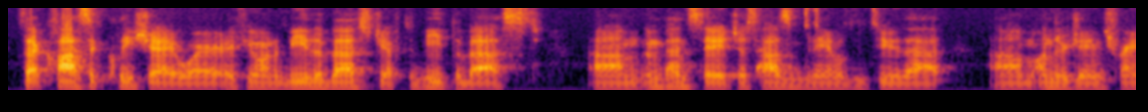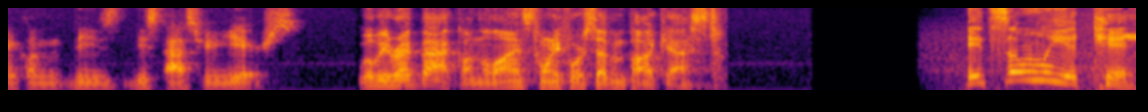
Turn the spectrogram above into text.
It's that classic cliche where if you want to be the best, you have to beat the best. Um, and Penn State just hasn't been able to do that um, under James Franklin these these past few years. We'll be right back on the Lions twenty four seven podcast. It's only a kick,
